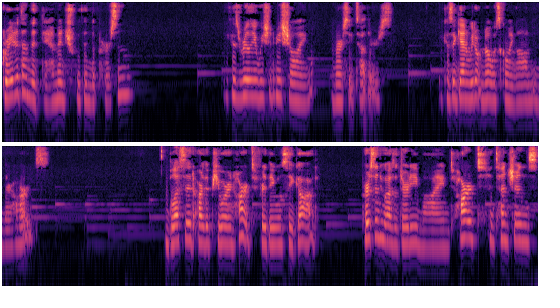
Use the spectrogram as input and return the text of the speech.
greater than the damage within the person? Because really, we should be showing mercy to others. Because again, we don't know what's going on in their hearts. Blessed are the pure in heart, for they will see God. Person who has a dirty mind, heart, intentions,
